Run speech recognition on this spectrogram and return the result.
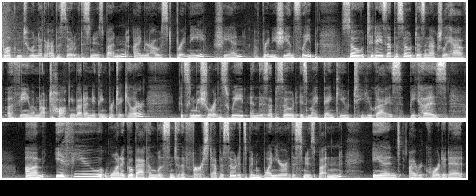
welcome to another episode of the snooze button. I'm your host, Brittany Sheehan of Brittany Sheehan Sleep. So today's episode doesn't actually have a theme. I'm not talking about anything particular. It's going to be short and sweet. And this episode is my thank you to you guys because um, if you want to go back and listen to the first episode, it's been one year of the snooze button and I recorded it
